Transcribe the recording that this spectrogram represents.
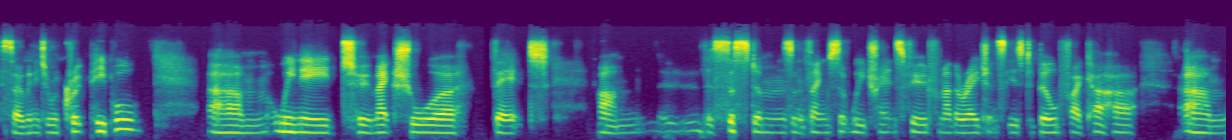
So we need to recruit people. Um, we need to make sure that um, the systems and things that we transferred from other agencies to build Whaikaha, um,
